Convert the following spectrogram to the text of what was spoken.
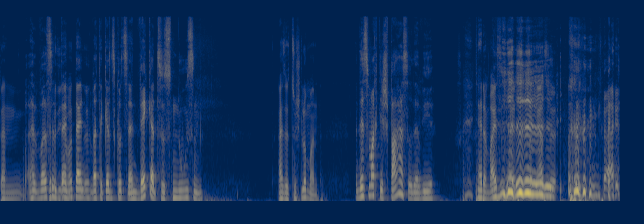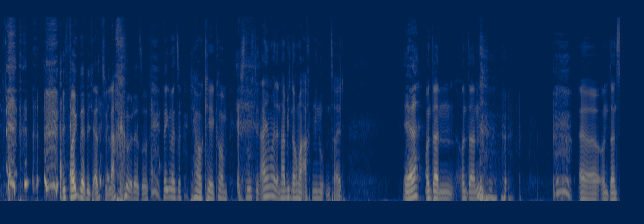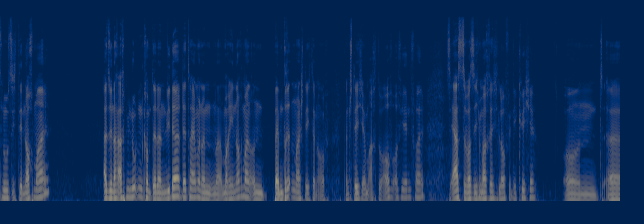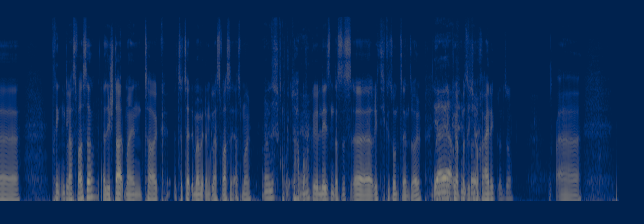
Dann, Äh, Was dein, einfach, dein, warte ganz kurz, dein Wecker zu snoosen. Also zu schlummern. Und das macht dir Spaß, oder wie? Ja, dann weiß ich halt, beim erste, Nein. Ich fange da nicht an zu lachen oder so. Denke mir so, ja, okay, komm, ich snooze den einmal, dann habe ich nochmal 8 Minuten Zeit. Ja? Und dann, und dann, äh, und dann snooze ich den nochmal. Also nach 8 Minuten kommt er dann wieder, der Timer, dann mache ich nochmal und beim dritten Mal stehe ich dann auf. Dann stehe ich um 8 Uhr auf auf jeden Fall. Das erste, was ich mache, ich laufe in die Küche und äh, trinke ein Glas Wasser. Also ich starte meinen Tag zurzeit immer mit einem Glas Wasser erstmal. Ja, Das ist gut. Ich habe ja. auch gelesen, dass es äh, richtig gesund sein soll ja, ja, der Körper sich Fall. auch reinigt und so. Äh,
